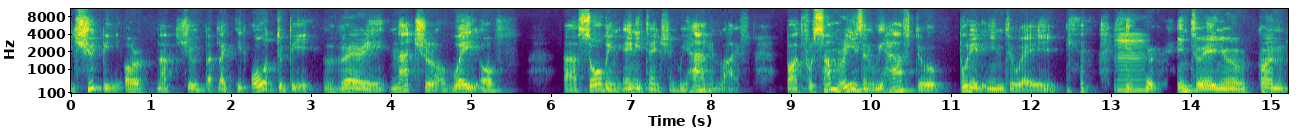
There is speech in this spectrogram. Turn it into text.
it should be or not should but like it ought to be a very natural way of uh, solving any tension we have in life. But for some reason we have to put it into a mm. into, a new con,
